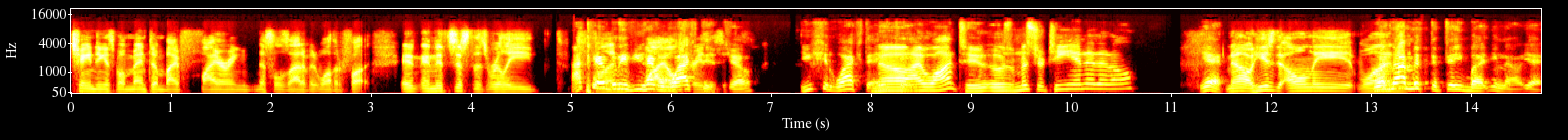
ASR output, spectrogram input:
changing its momentum by firing missiles out of it while they're fought. And, and it's just this really I can't fun, believe you haven't watched this, Joe. You should watch the. No, 18. I want to. It was Mr. T in it at all? Yeah. No, he's the only one. Well, not Mr. T, but you know, yeah.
